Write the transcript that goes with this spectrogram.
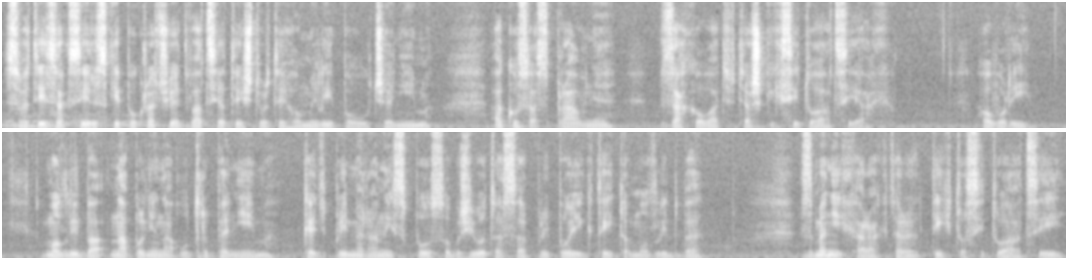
Svetý Izak Sírsky pokračuje 24. homilí poučením, ako sa správne zachovať v ťažkých situáciách. Hovorí, modlitba naplnená utrpením, keď primeraný spôsob života sa pripojí k tejto modlitbe, zmení charakter týchto situácií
